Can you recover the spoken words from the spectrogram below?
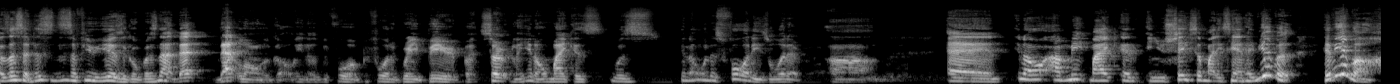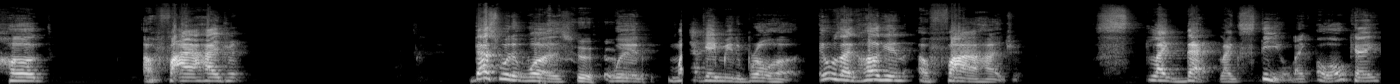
as I said, this is, this is a few years ago, but it's not that that long ago. You know, before before the Great Beard, but certainly, you know, Mike is was you know in his forties or whatever. Uh, and you know, I meet Mike, and, and you shake somebody's hand. Have you ever have you ever hugged a fire hydrant? That's what it was when Mike gave me the bro hug. It was like hugging a fire hydrant like that, like steel. Like, oh, okay,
